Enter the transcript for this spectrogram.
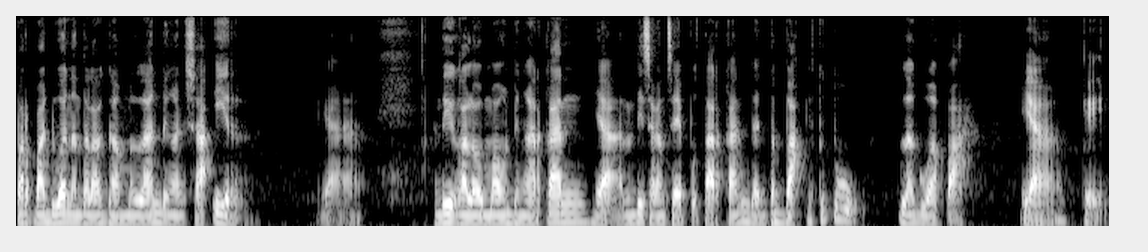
perpaduan antara gamelan dengan syair. Ya. Nanti kalau mau dengarkan ya nanti akan saya putarkan dan tebak itu tuh lagu apa. Ya oke. Lingsir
